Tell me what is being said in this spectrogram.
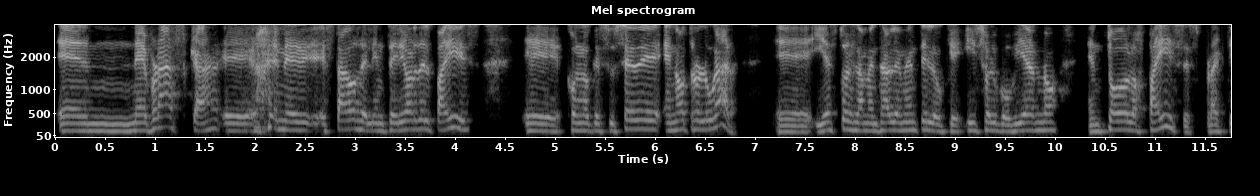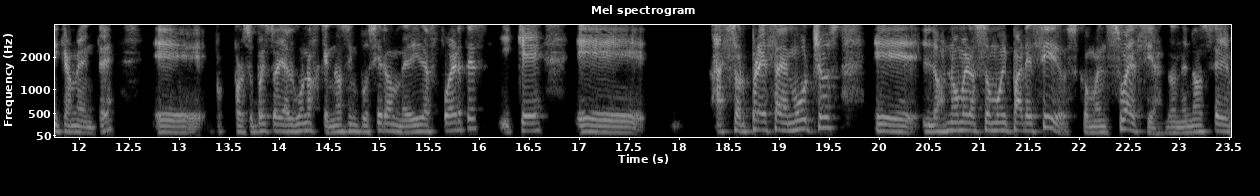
en Nebraska, eh, en estados del interior del país, eh, con lo que sucede en otro lugar? Eh, y esto es lamentablemente lo que hizo el gobierno en todos los países prácticamente. por supuesto, hay algunos que no se impusieron medidas fuertes y que a sorpresa de muchos, los números son muy parecidos, como en Suecia, donde no se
